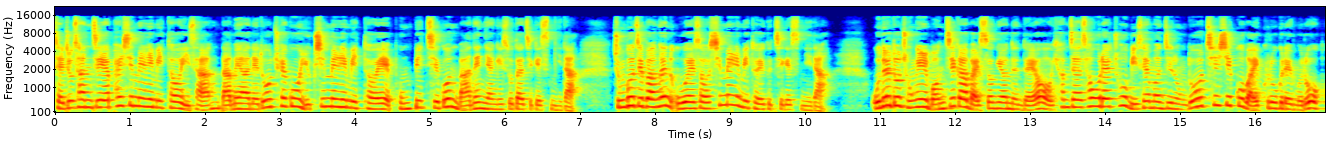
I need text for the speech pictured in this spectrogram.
제주 산지에 80mm 이상, 남해안에도 최고 60mm의 봄비치곤 많은 양이 쏟아지겠습니다. 중부지방은 5에서 10mm에 그치겠습니다. 오늘도 종일 먼지가 말썽이었는데요. 현재 서울의 초미세먼지 농도 79 마이크로그램으로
